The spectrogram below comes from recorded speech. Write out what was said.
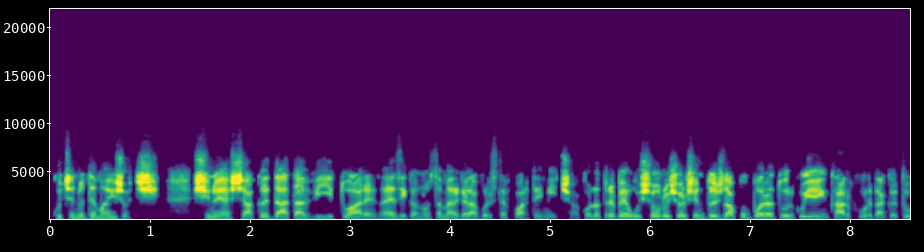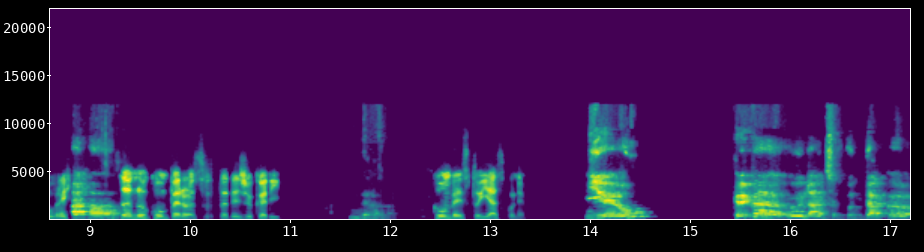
cu ce nu te mai joci? Și nu e așa că data viitoare, aia zic că nu o să meargă la vârste foarte mici. Acolo trebuie ușor, ușor și nu duci la cumpărături cu ei în Carrefour dacă tu vrei Aha, să nu cumperi o sută de jucării. da. Cum vezi tu? Ia spune. Eu Cred că uh, la început, dacă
